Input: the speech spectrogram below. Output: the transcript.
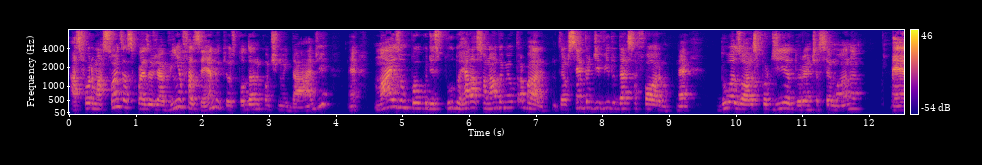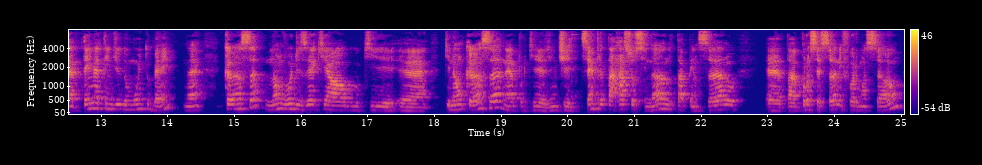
as formações as quais eu já vinha fazendo, que eu estou dando continuidade, né? mais um pouco de estudo relacionado ao meu trabalho. Então, eu sempre divido dessa forma, né? duas horas por dia durante a semana, é, tem me atendido muito bem, né? Cansa, não vou dizer que é algo que, é, que não cansa, né? Porque a gente sempre está raciocinando, está pensando, está é, processando informação,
